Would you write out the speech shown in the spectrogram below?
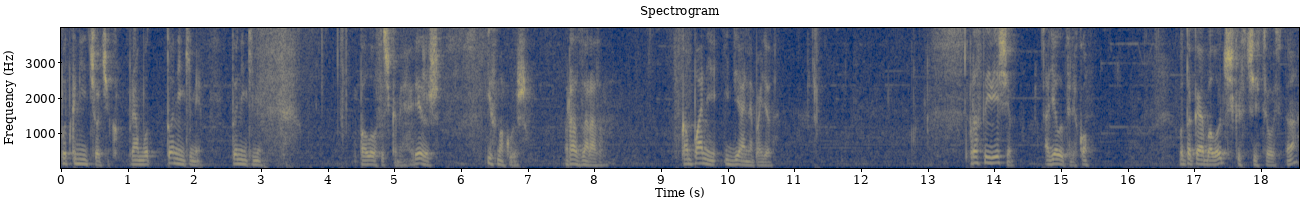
Под коньячочек. Прям вот тоненькими, тоненькими полосочками режешь и смакуешь. Раз за разом. В компании идеально пойдет. Простые вещи, а делаются легко. Вот такая оболочечка счистилась, да?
